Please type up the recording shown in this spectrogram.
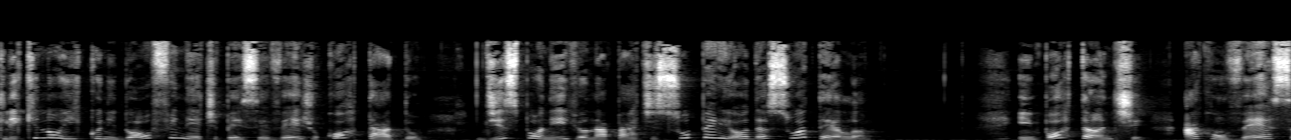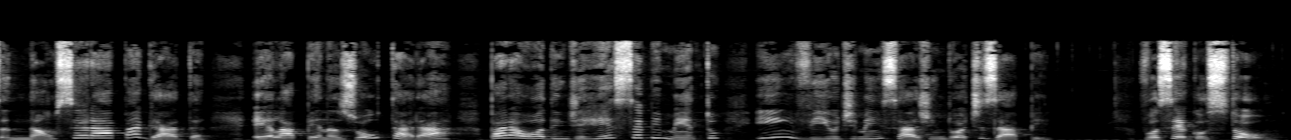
clique no ícone do alfinete percevejo cortado, disponível na parte superior da sua tela. Importante: a conversa não será apagada, ela apenas voltará para a ordem de recebimento e envio de mensagem do WhatsApp. Você gostou?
